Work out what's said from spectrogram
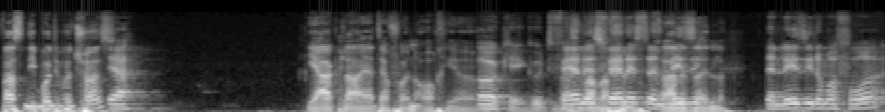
was denn die Multiple Choice? ja, Ja, klar, er hat ja vorhin auch hier. okay, gut. Fairness, Fairness, dann lese, ich, dann lese ich nochmal vor.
